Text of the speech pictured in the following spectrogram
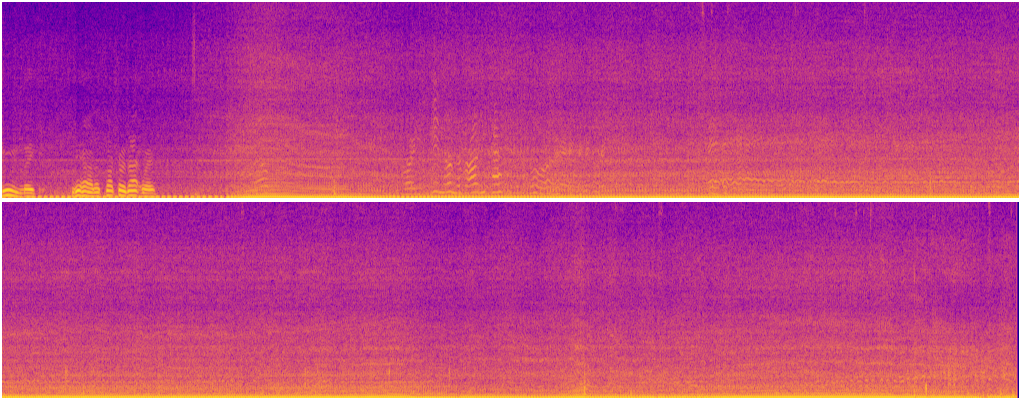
Moon Lake. Yeah, let's not go that way.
